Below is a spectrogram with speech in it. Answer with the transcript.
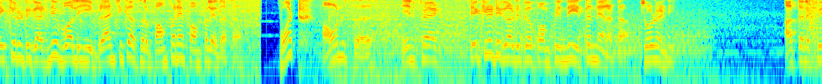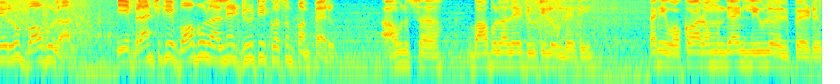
సెక్యూరిటీ గార్డ్ని వాళ్ళు ఈ బ్రాంచ్కి అసలు పంపనే పంపలేదట. వాట్ అవును సార్ ఇన్ఫాక్ట్ సెక్యూరిటీ గార్డుగా పంపింది ఇతన్నేనట. చూడండి. అతని పేరు బాబులాల్. ఈ బ్రాంచ్కి బాబులాల్నే డ్యూటీ కోసం పంపారు. అవును సార్ బాబులాలే డ్యూటీలో ఉండేది. కానీ ఒక వారం ముందే ఆయన లీవ్లో వెళ్ళిపోయాడు.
